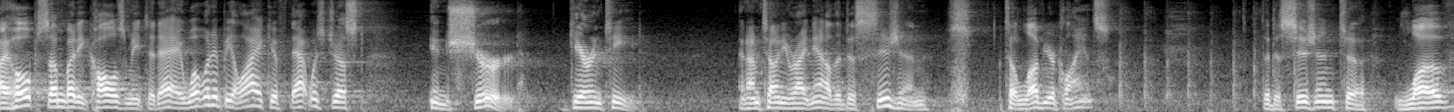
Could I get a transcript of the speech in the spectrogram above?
I hope somebody calls me today. What would it be like if that was just insured? Guaranteed. And I'm telling you right now, the decision to love your clients, the decision to love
